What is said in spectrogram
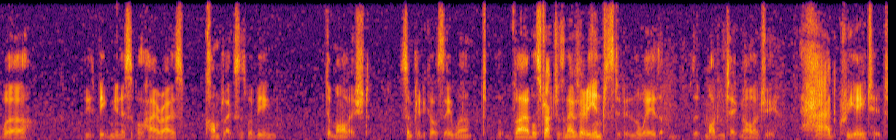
were these big municipal high rise complexes were being demolished simply because they weren't viable structures. And I was very interested in the way that, that modern technology had created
